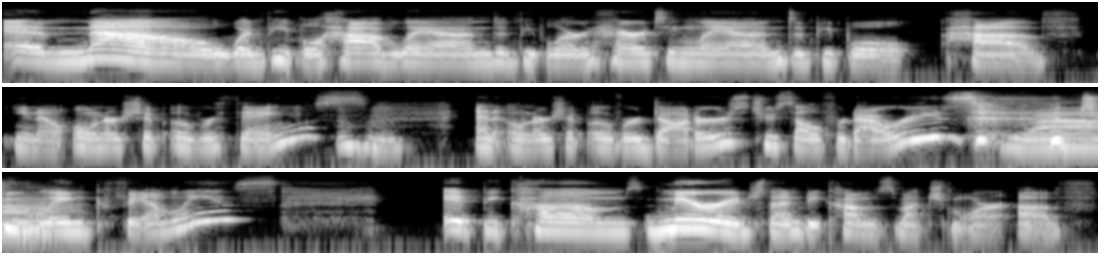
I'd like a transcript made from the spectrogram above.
And now, when people have land and people are inheriting land and people have, you know, ownership over things Mhm. and ownership over daughters to sell for dowries, Yeah. to link families, it becomes marriage then becomes much more of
